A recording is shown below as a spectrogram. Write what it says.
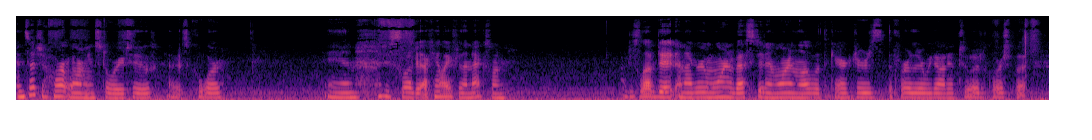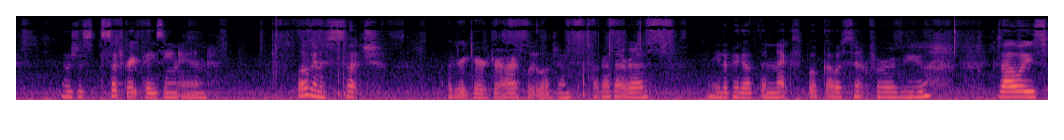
and such a heartwarming story too at its core. And I just loved it. I can't wait for the next one. I just loved it and I grew more invested and more in love with the characters the further we got into it, of course, but it was just such great pacing and Logan is such a great character. I absolutely loved him. So I got that read. I need to pick up the next book I was sent for review. Because I always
